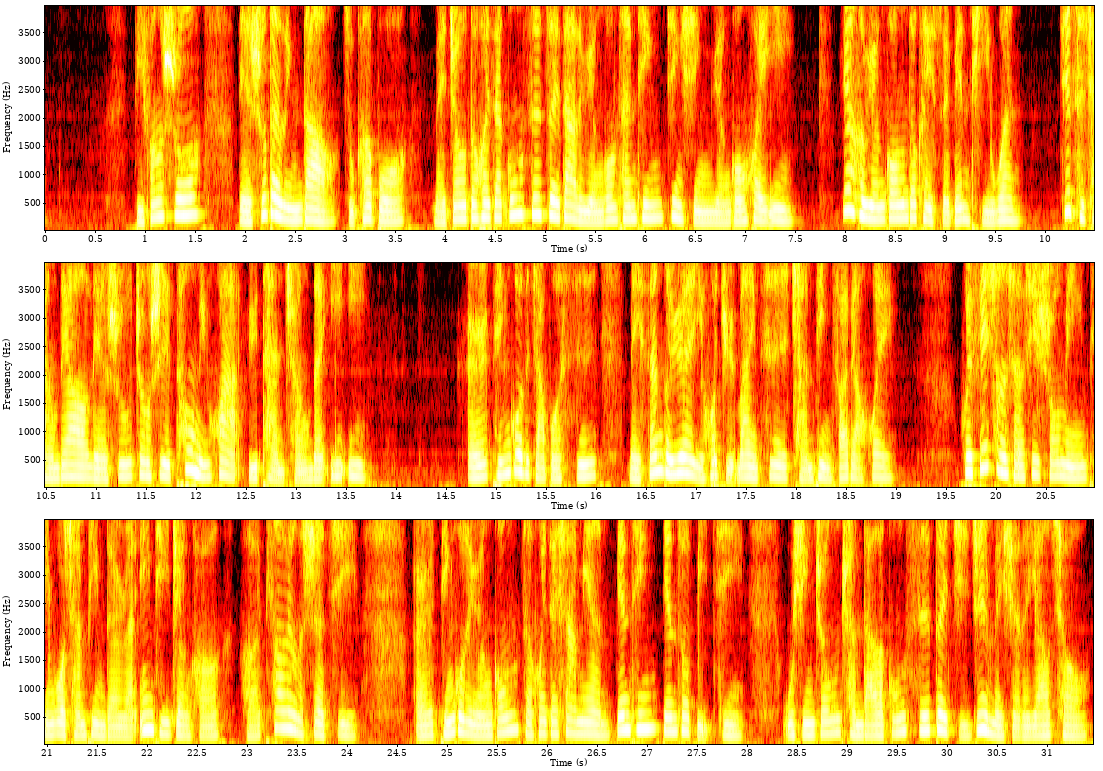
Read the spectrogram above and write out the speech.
比方说，脸书的领导祖克伯每周都会在公司最大的员工餐厅进行员工会议，任何员工都可以随便提问。借此强调脸书重视透明化与坦诚的意义，而苹果的贾伯斯每三个月也会举办一次产品发表会，会非常详细说明苹果产品的软硬体整合和漂亮的设计，而苹果的员工则会在下面边听边做笔记，无形中传达了公司对极致美学的要求。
